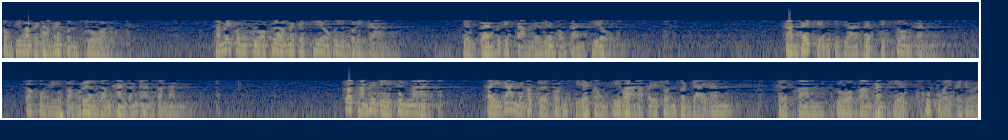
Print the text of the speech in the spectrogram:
ตรงที่ว่าไปทำให้คนกลัว ทำให้คนกลัวเพื่อไม่ไปเที่ยวผู้หญิงบริการ เปลี่ยนแปลงพฤติกรรมในเรื่องของการเที่ยว การใช้เข็มฉีดยาเสพติดร่วมกัน ก็คงมีสองเรื่องสำคัญสำคัญตอนนั้น ก็ทำให้ดีขึ้นมากแต่อีกด้านหนึ่งก็เกิดผลเสียตรงที่ว่าประชาชนส่วนใหญ่นั้น เกิดความกลัวความรังเกียจผู้ป่วยไปด้วย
